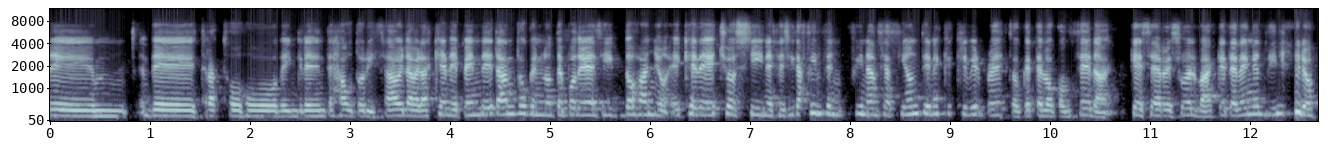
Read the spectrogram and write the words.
de, extractos o de ingredientes autorizados y la verdad es que depende tanto que no te podría decir dos años. Es que de hecho si necesitas financiación tienes que escribir proyectos, que te lo concedan, que se resuelva, que te den el dinero.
